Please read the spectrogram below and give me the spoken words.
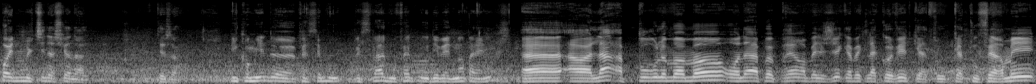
pas une multinationale. C'est ça. Et combien de festivals, vous faites ou d'événements par année? Euh, alors là, pour le moment, on est à peu près en Belgique avec la COVID qui a tout, qui a tout fermé.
